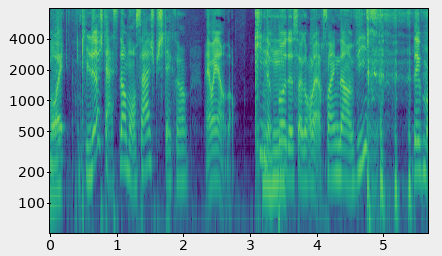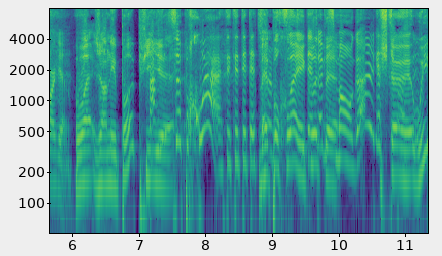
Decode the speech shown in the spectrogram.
Ouais. Puis là, j'étais assis dans mon sage, puis j'étais comme, ben voyons donc, qui n'a Mm-hmm. pas de secondaire 5 dans la vie? Dave Morgan. Ouais, j'en ai pas. Puis, euh, ça, pourquoi? T'étais, t'étais-tu ben, un pourquoi? petit- Écoute, un petit mongol? J'étais oui,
